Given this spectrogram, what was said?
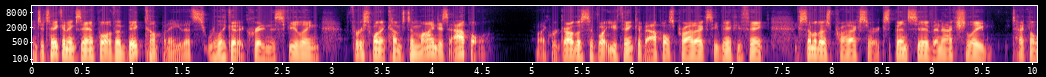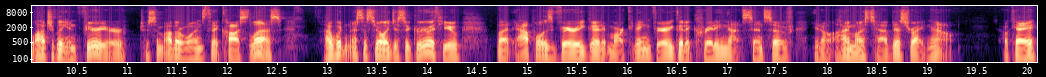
And to take an example of a big company that's really good at creating this feeling, first one that comes to mind is Apple. Like, regardless of what you think of Apple's products, even if you think some of those products are expensive and actually technologically inferior to some other ones that cost less, I wouldn't necessarily disagree with you, but Apple is very good at marketing, very good at creating that sense of, you know, I must have this right now. Okay.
